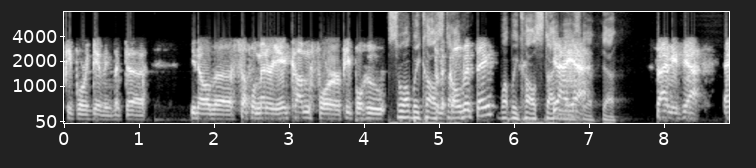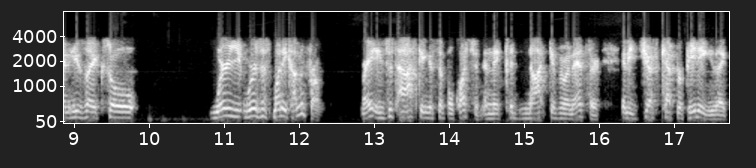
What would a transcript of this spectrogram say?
people were giving like the you know, the supplementary income for people who So what we call for the COVID thing. what we call stymies Yeah, yeah. Yeah. stymies, yeah. And he's like, so where you where's this money coming from? Right? He's just asking a simple question, and they could not give him an answer, and he just kept repeating. He's like,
